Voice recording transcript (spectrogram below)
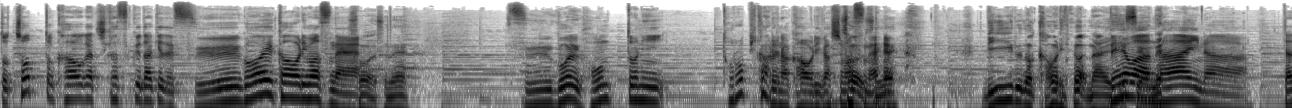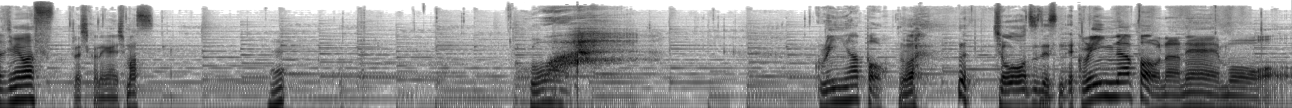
とちょっと顔が近づくだけですごい香りますね。そうですね。すごい本当にトロピカルな香りがしますね、ね、ビールの香りではないですよねではないないただきますよろしくお願いしますうわグリーンアップル上手ですね。グリーンアップルなねも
